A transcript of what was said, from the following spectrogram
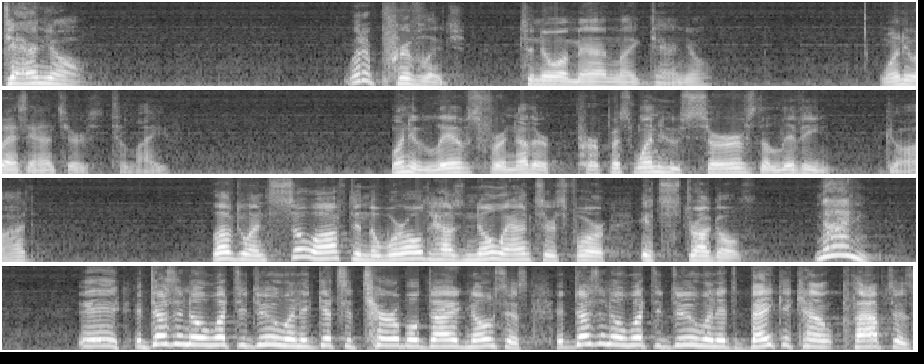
Daniel. What a privilege to know a man like Daniel. One who has answers to life, one who lives for another purpose, one who serves the living God. Loved ones, so often the world has no answers for its struggles. None. It doesn't know what to do when it gets a terrible diagnosis. It doesn't know what to do when its bank account collapses.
